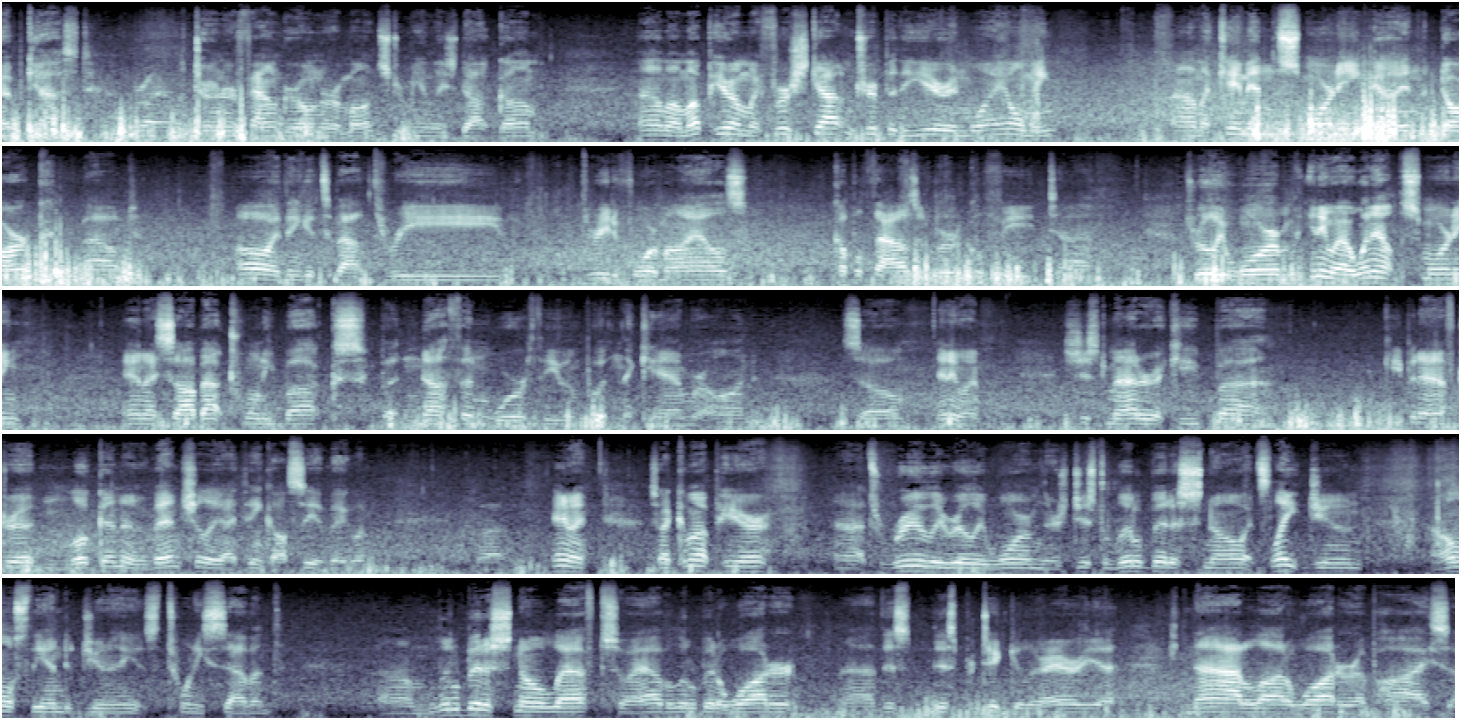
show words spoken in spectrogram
webcast. Brian Turner, founder, owner of MonsterMuleys.com. Um, I'm up here on my first scouting trip of the year in Wyoming. Um, I came in this morning uh, in the dark, about oh, I think it's about three, three to four miles, a couple thousand vertical feet. Uh, it's really warm. Anyway, I went out this morning and I saw about 20 bucks, but nothing worth even putting the camera on. So anyway, it's just a matter of keep uh, keeping after it and looking, and eventually I think I'll see a big one. But anyway, so I come up here. Uh, it's really, really warm. There's just a little bit of snow. It's late June, almost the end of June. I think it's the 27th. Um, a little bit of snow left, so I have a little bit of water. Uh, this this particular area, not a lot of water up high, so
